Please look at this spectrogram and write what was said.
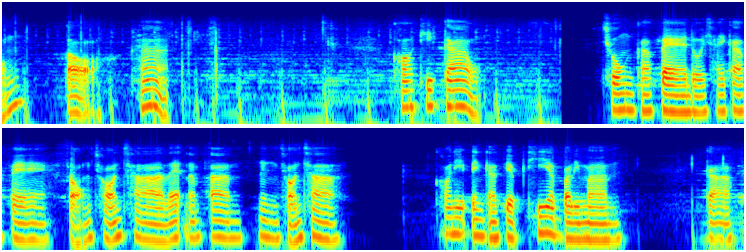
2 ต่อ 5 ข้อที่ 9 ชงกาแฟโดยใช้กาแฟ 2 ช้อนชาและน้ำตาล 1 ช้อนชา ข้อนี้เป็นการเปรียบเทียบปริมาณ กาแฟ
